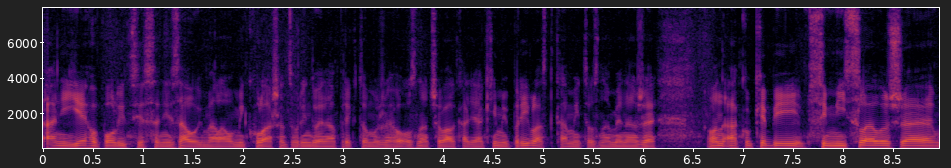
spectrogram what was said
ani jeho policie sa nezaujímala o Mikuláša Zurindu aj napriek tomu, že ho označoval kadejakými prívlastkami. To znamená, že on ako keby si myslel, že eh,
